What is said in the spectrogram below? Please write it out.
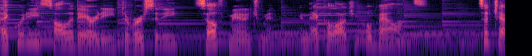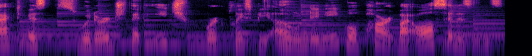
equity, solidarity, diversity, self-management, and ecological balance. Such activists would urge that each workplace be owned in equal part by all citizens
